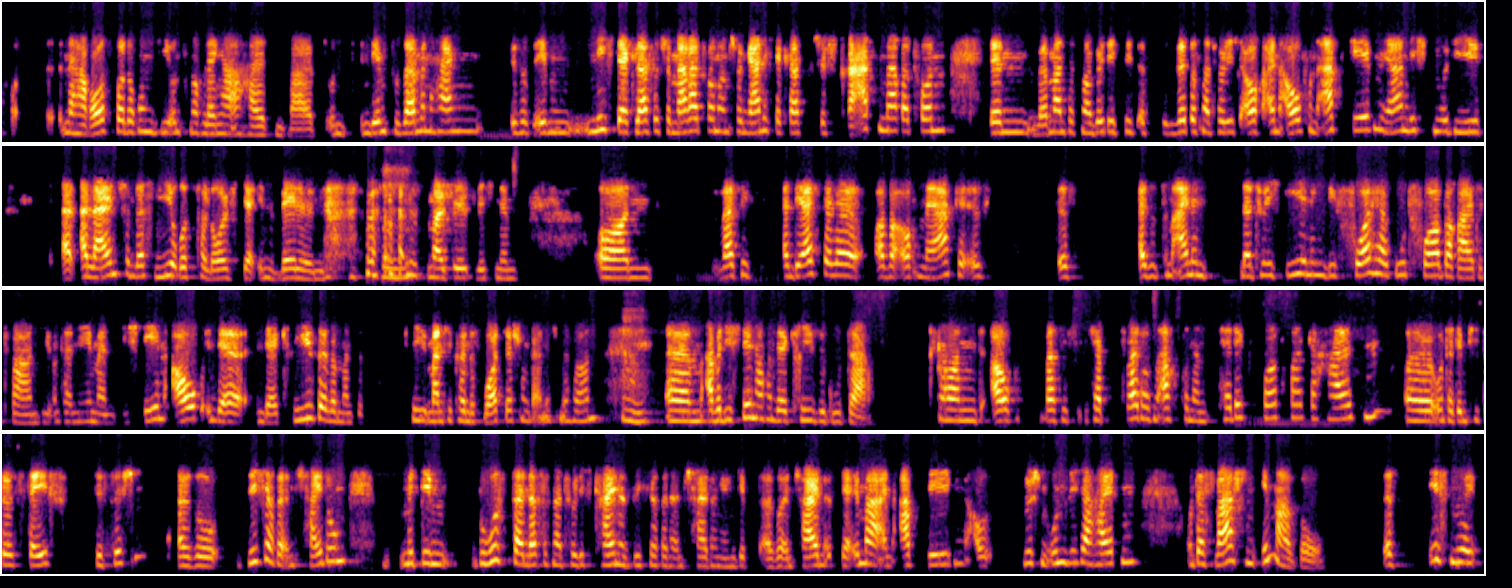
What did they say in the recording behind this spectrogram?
eine Herausforderung, die uns noch länger erhalten bleibt. Und in dem Zusammenhang ist es eben nicht der klassische Marathon und schon gar nicht der klassische Straßenmarathon. Denn wenn man es jetzt mal wirklich sieht, es wird es natürlich auch ein Auf und Ab geben, ja, nicht nur die allein schon das Virus verläuft ja in Wellen, wenn man mhm. es mal bildlich nimmt. Und was ich an der Stelle aber auch merke, ist, dass also zum einen natürlich diejenigen, die vorher gut vorbereitet waren, die Unternehmen, die stehen auch in der in der Krise, wenn man jetzt manche können das Wort ja schon gar nicht mehr hören, mhm. ähm, aber die stehen auch in der Krise gut da. Und auch was ich, ich habe 2018 einen TEDx-Vortrag gehalten äh, unter dem Titel Safe Decision, also sichere Entscheidungen mit dem Bewusstsein, dass es natürlich keine sicheren Entscheidungen gibt. Also entscheidend ist ja immer ein Abwägen zwischen Unsicherheiten. Und das war schon immer so. Das ist nur,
